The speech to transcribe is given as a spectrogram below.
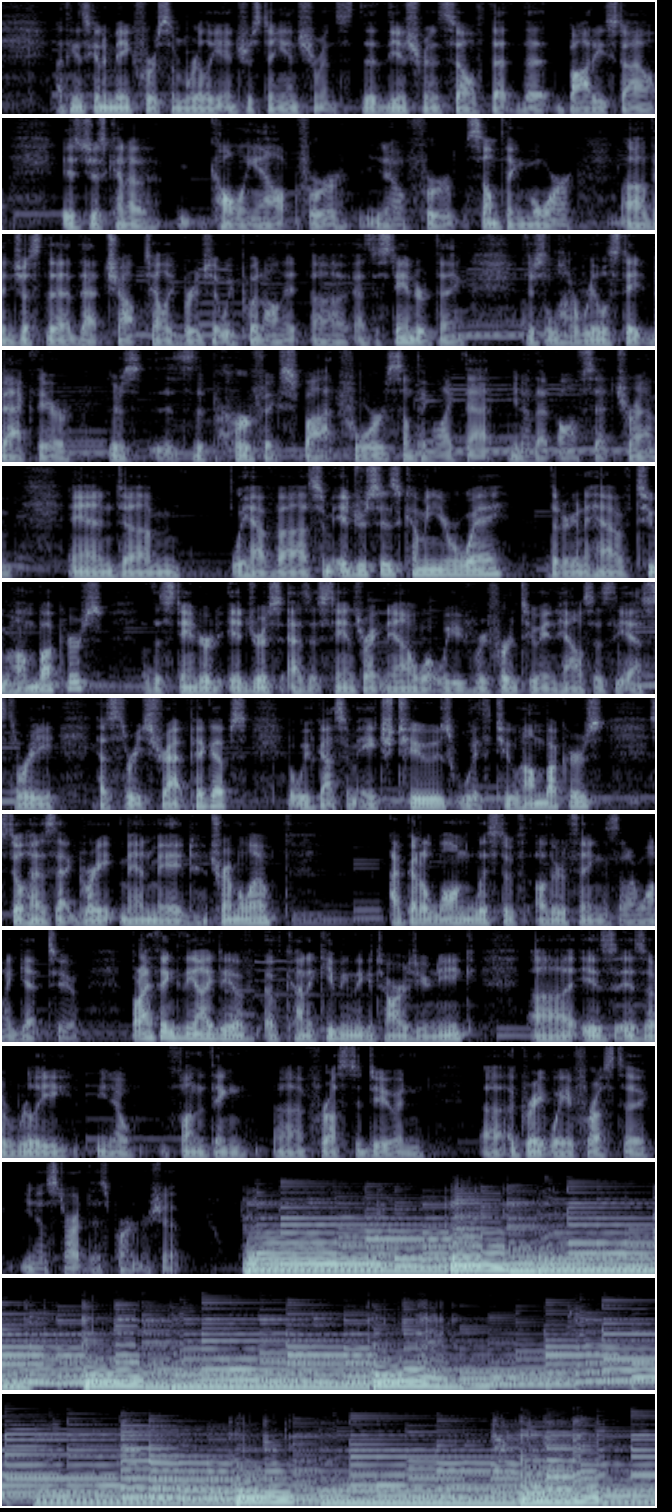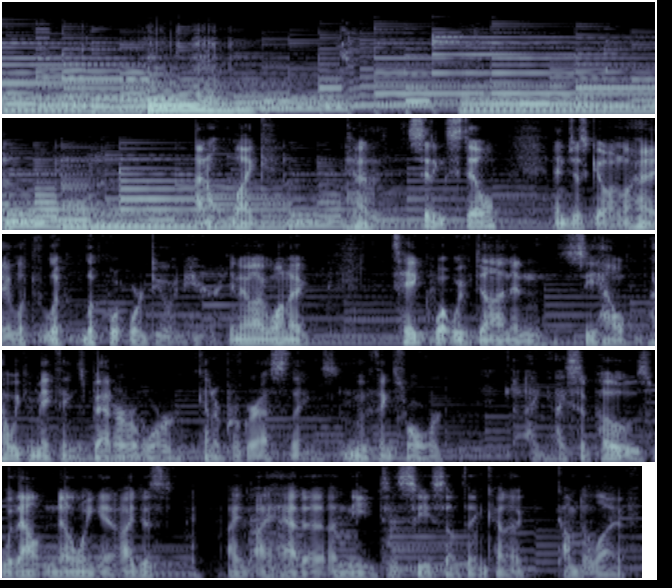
I think it's going to make for some really interesting instruments. The, the instrument itself, that that body style, is just kind of calling out for you know for something more uh, than just the, that chopped telly bridge that we put on it uh, as a standard thing. There's a lot of real estate back there. There's it's the perfect spot for something like that. You know that offset trim, and um, we have uh, some Idrises coming your way that are going to have two humbuckers. The standard Idris, as it stands right now, what we've referred to in-house as the S3, has three Strat pickups, but we've got some H2s with two humbuckers. Still has that great man-made tremolo. I've got a long list of other things that I want to get to. But I think the idea of, of kind of keeping the guitars unique uh, is, is a really, you know, fun thing uh, for us to do and uh, a great way for us to, you know, start this partnership. Sitting still and just going, hey, look, look, look what we're doing here. You know, I want to take what we've done and see how, how we can make things better or kind of progress things, move things forward. I, I suppose without knowing it, I just, I, I had a, a, need to see something kind of come to life.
